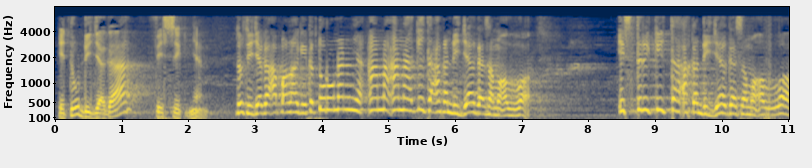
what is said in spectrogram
Itu dijaga fisiknya. Terus dijaga apa lagi? Keturunannya. Anak-anak kita akan dijaga sama Allah. Istri kita akan dijaga sama Allah.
